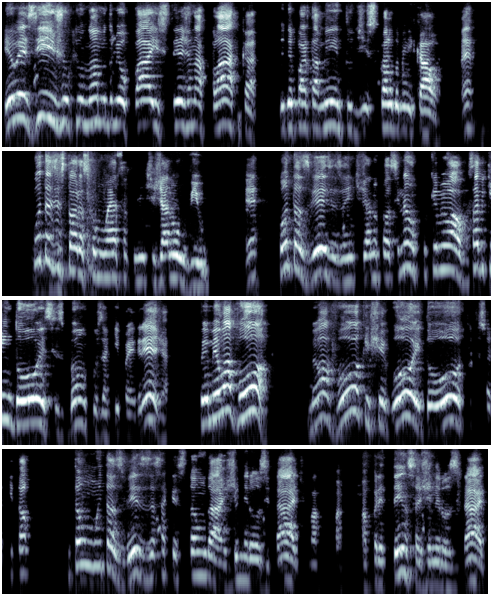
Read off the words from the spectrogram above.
eu exijo que o nome do meu pai esteja na placa do departamento de escola dominical. Né? Quantas histórias como essa a gente já não ouviu? Né? Quantas vezes a gente já não falou assim, não, porque meu avô, sabe quem doou esses bancos aqui para a igreja? Foi meu avô. Meu avô que chegou e doou tudo isso aqui e tal. Então, muitas vezes, essa questão da generosidade, uma, uma, uma pretensa generosidade,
